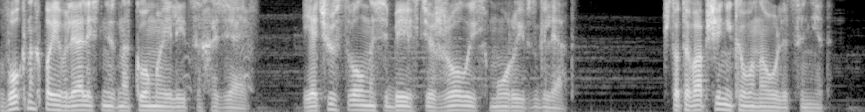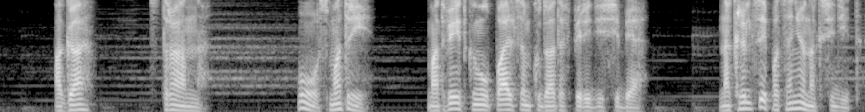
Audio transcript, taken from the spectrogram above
В окнах появлялись незнакомые лица хозяев. Я чувствовал на себе их тяжелый, хмурый взгляд. Что-то вообще никого на улице нет. Ага, странно. О, смотри. Матвей ткнул пальцем куда-то впереди себя. На крыльце пацанёнок сидит.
